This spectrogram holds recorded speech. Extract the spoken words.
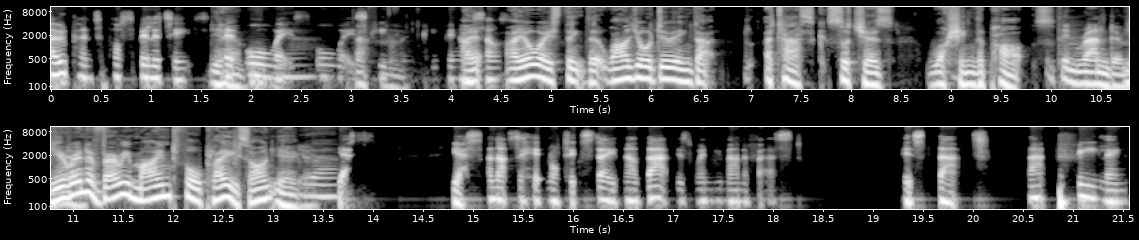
open to possibilities. Yeah. It always, Yeah. always keep, Definitely. keeping I, ourselves. I always think that while you're doing that a task such as washing the pots, Something random. you're yeah. in a very mindful place, aren't you? Yeah. yeah. Yes. Yes. And that's a hypnotic state. Now, that is when you manifest. It's that, that feeling,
